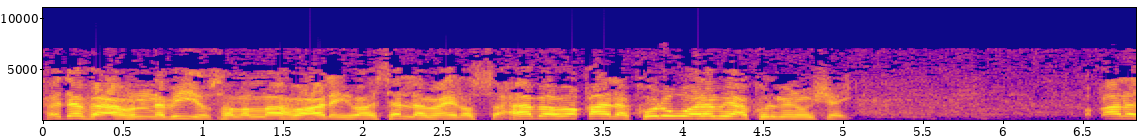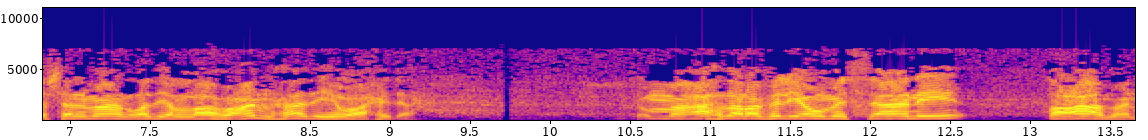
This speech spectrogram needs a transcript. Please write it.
فدفعه النبي صلى الله عليه وسلم إلى الصحابة وقال كلوا ولم يأكل منه شيء. قال سلمان رضي الله عنه هذه واحدة. ثم أحضر في اليوم الثاني طعاما.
